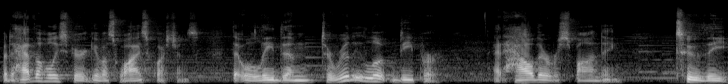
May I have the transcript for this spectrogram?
but to have the Holy Spirit give us wise questions that will lead them to really look deeper at how they're responding to the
